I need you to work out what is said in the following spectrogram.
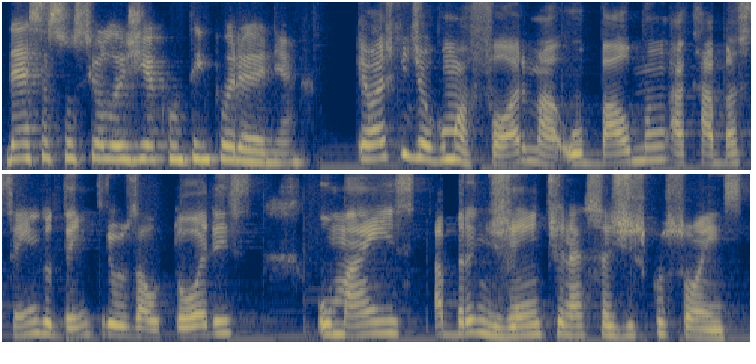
dessa sociologia contemporânea? Eu acho que de alguma forma o Bauman acaba sendo, dentre os autores, o mais abrangente nessas discussões,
